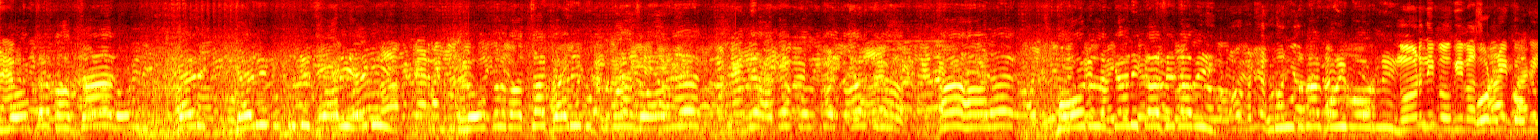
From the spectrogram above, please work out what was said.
ਲੋਕਲ ਬੱਸਾਂ ਗਹਿਰੀ ਗਹਿਰੀ ਪੁੱਤਰ ਦੀ ਸਵਾਰੀ ਹੈਗੀ। ਲੋਕਲ ਬੱਸਾਂ ਗਹਿਰੀ ਪੁੱਤਰ ਦੀਆਂ ਸਵਾਰੀਆਂ। ਤੇ ਆਗੇ ਪੁਲ ਤੇ ਚੜ੍ਹਦੀਆਂ ਆ ਹਾਲ ਹੈ ਬੋਰਡ ਲੱਗਿਆ ਨਹੀਂ ਕਾਸੇ ਦਾ ਵੀ। ਰੂਟ ਦਾ ਕੋਈ ਬੋਰਡ ਨਹੀਂ। ਮੋੜ ਨਹੀਂ ਪਊਗੀ ਬਸ। ਮੋੜ ਨਹੀਂ ਪਊਗੀ।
